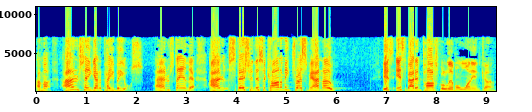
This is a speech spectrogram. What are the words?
I'm not, I understand you got to pay bills. I understand that. I, especially in this economy, trust me, I know. It's, it's about impossible to live on one income.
